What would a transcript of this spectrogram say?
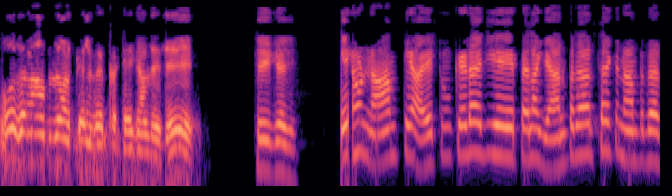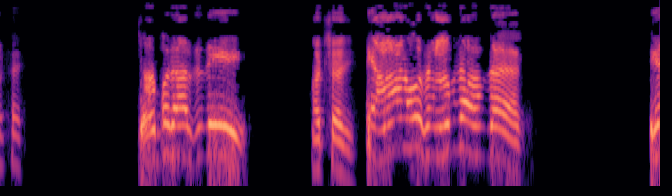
ਉਸ ਨਾਮ ਨਾਲ ਕਿਲਵੇ ਕੱਟੇ ਜਾਂਦੇ ਨੇ। ਠੀਕ ਹੈ ਜੀ। ਇਹ ਹੁਣ ਨਾਮ ਧਿਆਏ ਤੂੰ ਕਿਹੜਾ ਜੀ? ਇਹ ਪਹਿਲਾਂ ਗਿਆਨ ਪਦਾਰਥ ਹੈ ਕਿ ਨਾਮ ਪਦਾਰਥ ਹੈ? ਨਾਮ ਪਦਾਰਥ ਦੀ ਅੱਛਾ ਜੀ। ਧਿਆਨ ਉਸ ਨਾਮ ਦਾ ਹੁੰਦਾ ਹੈ। ਇਹ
